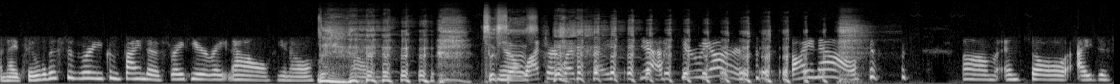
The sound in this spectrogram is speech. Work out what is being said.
And I'd say, well, this is where you can find us right here, right now. You know, um, Success. you know, watch our website. yeah, here we are. Buy now. um, and so I just,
